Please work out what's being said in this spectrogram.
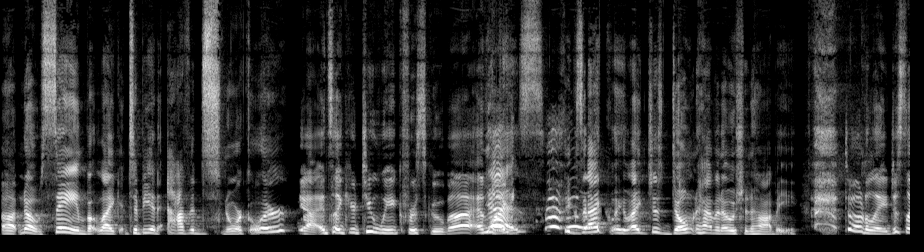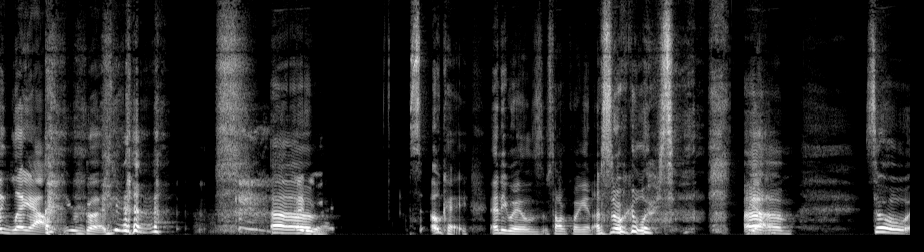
uh no same but like to be an avid snorkeler Yeah, it's like you're too weak for scuba, and like yes exactly like just don't have an ocean hobby totally, just like lay out. You're good. um, Anyway. s- okay. Anyway, let's stop going in on snorkelers. Yeah. Um, so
